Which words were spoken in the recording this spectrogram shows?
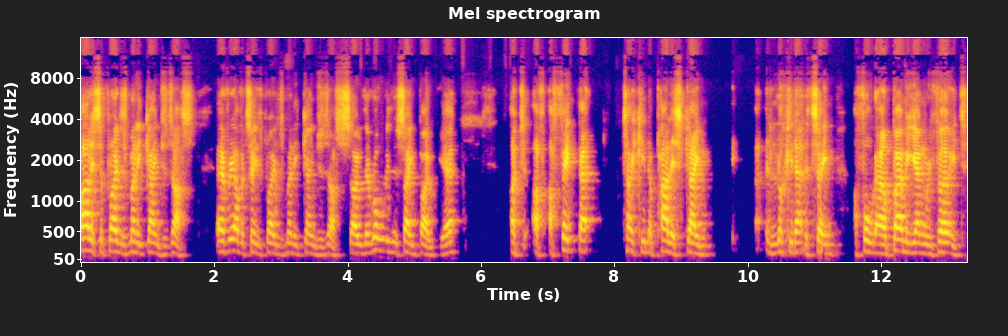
Palace have played as many games as us. Every other team's played as many games as us. So they're all in the same boat, yeah? I, I, I think that taking a Palace game and looking at the team, I thought Aubameyang reverted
